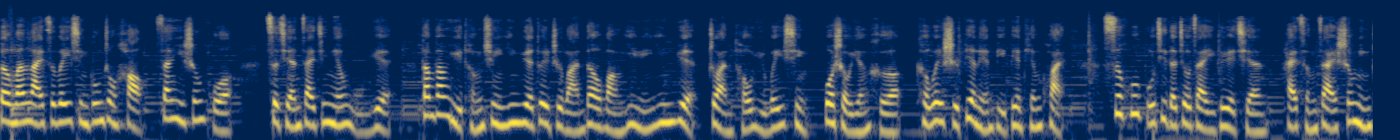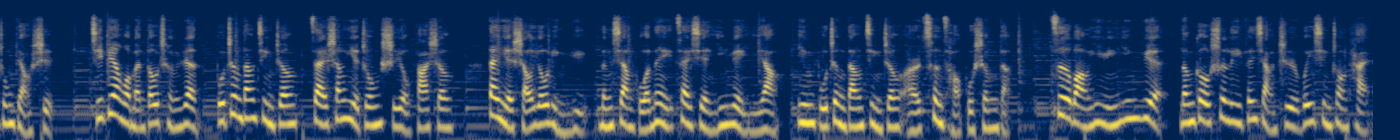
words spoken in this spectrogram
本文来自微信公众号“三亿生活”。此前，在今年五月，刚刚与腾讯音乐对峙完的网易云音乐转头与微信握手言和，可谓是变脸比变天快。似乎不记得就在一个月前，还曾在声明中表示，即便我们都承认不正当竞争在商业中时有发生。但也少有领域能像国内在线音乐一样，因不正当竞争而寸草不生的。自网易云音乐能够顺利分享至微信状态，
